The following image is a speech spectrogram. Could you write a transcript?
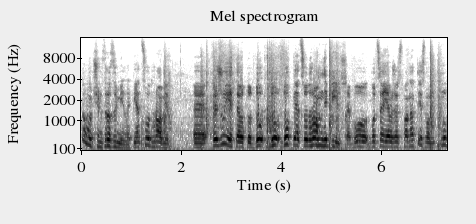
Ну, в общем, зрозуміли, 500 грамів. Е, пежуєте ото до, до, до 500 грам не більше, бо, бо це я вже з фанатизмом. Ну,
